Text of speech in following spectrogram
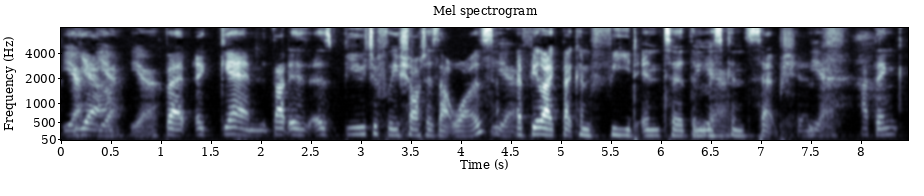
yeah, Yeah. yeah, yeah, But again, that is as beautifully shot as that was. Yeah. I feel like that can feed into the Yeah. misconception. yeah. I think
